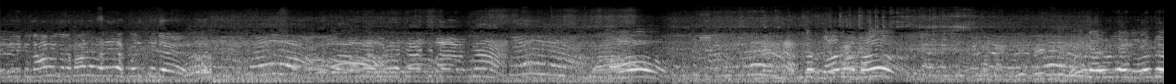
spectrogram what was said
எங்களுக்கு லாபகரமான விலையை கொடுத்துடு. எட்டு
